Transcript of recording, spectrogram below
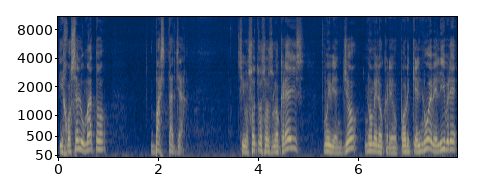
y José Lumato, basta ya. Si vosotros os lo creéis, muy bien, yo no me lo creo, porque el 9 libre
